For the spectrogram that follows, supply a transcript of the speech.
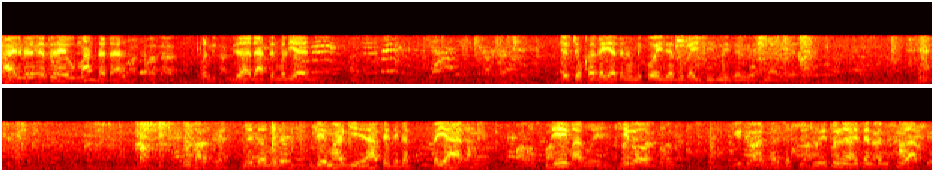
હા એની જતું રહે એવું માનતા હતા. પણ જો આ ડાક્ટર મળ્યા જો ચોખ્ખા કર્યા તો અમને કોઈ જાતનું કઈ ચીજની જરૂર ના રહે જે માગીએ આપે જગત તૈયાર. જે માગો એ જે બાબત તમારે કશું જોઈતું ના તેને તમે શું આપશો?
